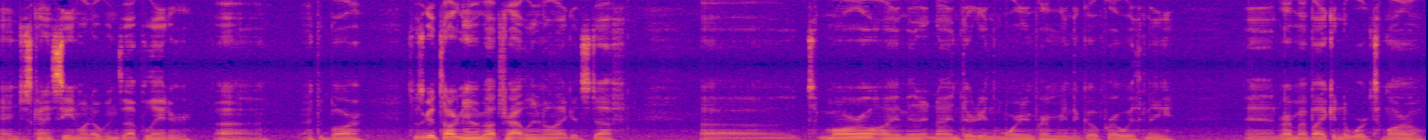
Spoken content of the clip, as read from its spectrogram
and just kind of seeing what opens up later uh, at the bar. So it was good talking to him about traveling and all that good stuff. Uh, tomorrow I am in at 9:30 in the morning, probably bringing the GoPro with me, and ride my bike into work tomorrow.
